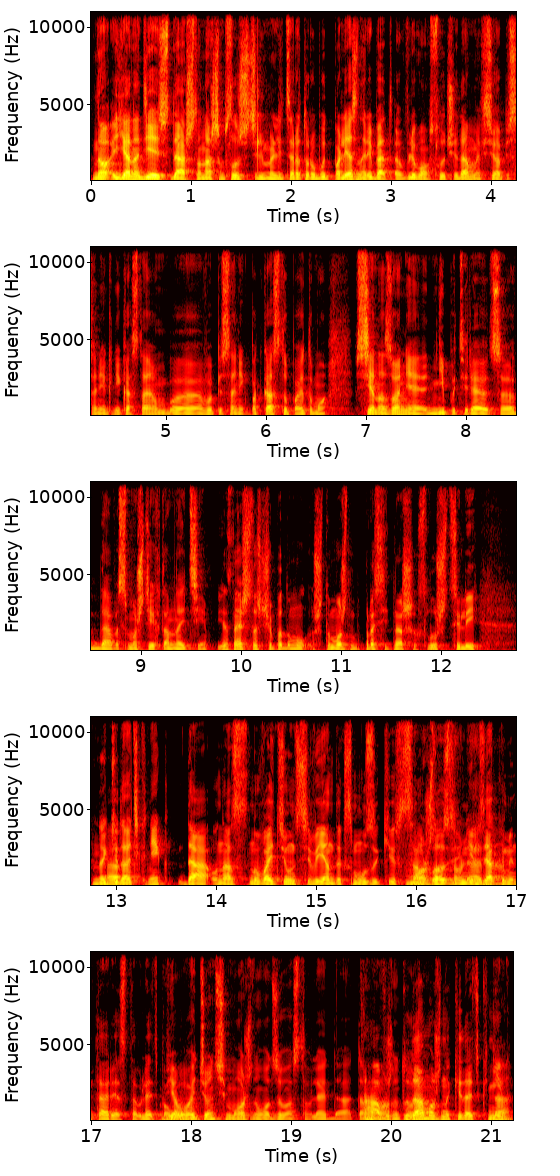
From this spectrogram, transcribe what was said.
Но я надеюсь, да, что нашим слушателям литература будет полезна. Ребят, в любом случае, да, мы все описание книг оставим э, в описании к подкасту, поэтому все названия не потеряются, да, вы сможете их там найти. Я знаешь, что еще подумал? Что можно попросить наших слушателей Накидать книг? Да, у нас, ну, в iTunes, в Яндекс Музыке, в SoundCloud нельзя да. комментарии оставлять, по-моему. в iTunes можно отзывы оставлять, да. Там а, можно вот туда тоже. можно кидать книг. Да?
